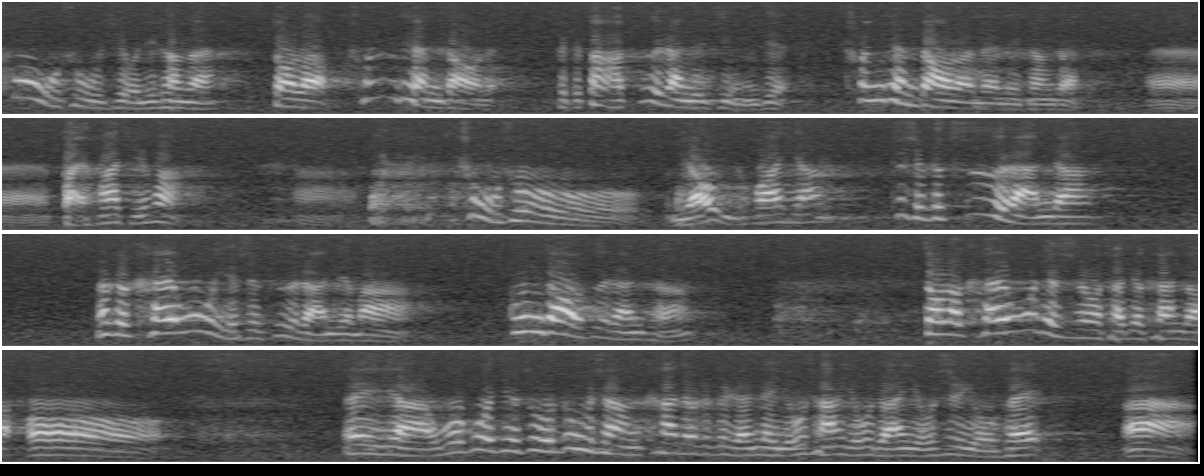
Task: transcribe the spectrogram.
处处秀。你看看，到了春天到了，这个大自然的境界。春天到了呢，你看看，呃，百花齐放，啊，处处鸟语花香，这是个自然的。那个开悟也是自然的嘛，功到自然成。到了开悟的时候，他就看到哦，哎呀，我过去做众生，看到这个人呢有长有短，有是有非啊。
